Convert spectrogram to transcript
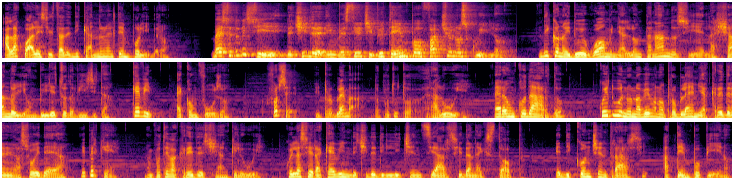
alla quale si sta dedicando nel tempo libero. Beh, se dovessi decidere di investirci più tempo, facci uno squillo. Dicono i due uomini allontanandosi e lasciandogli un biglietto da visita. Kevin è confuso. Forse il problema, dopo tutto, era lui. Era un codardo? Quei due non avevano problemi a credere nella sua idea. E perché? Non poteva crederci anche lui. Quella sera Kevin decide di licenziarsi da Next Stop e di concentrarsi a tempo pieno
